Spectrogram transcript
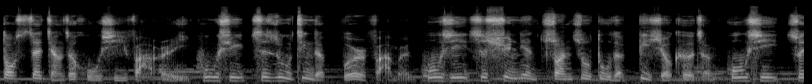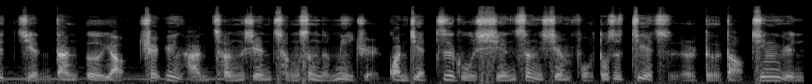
都是在讲这呼吸法而已。呼吸是入境的不二法门，呼吸是训练专注度的。必修课程，呼吸虽简单扼要，却蕴含成仙成圣的秘诀关键。自古贤圣仙佛都是借此而得道。经云：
